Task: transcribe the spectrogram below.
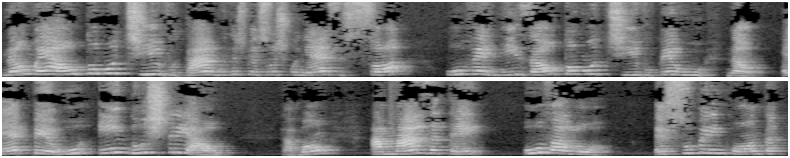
não é automotivo, tá? Muitas pessoas conhecem só o verniz automotivo, PU. Não, é PU industrial, tá bom? A Masa tem o valor, é super em conta,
